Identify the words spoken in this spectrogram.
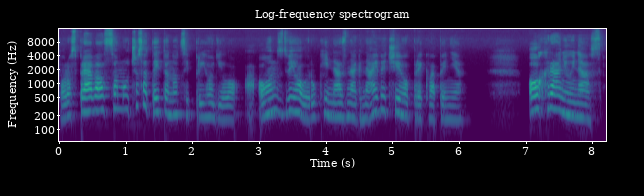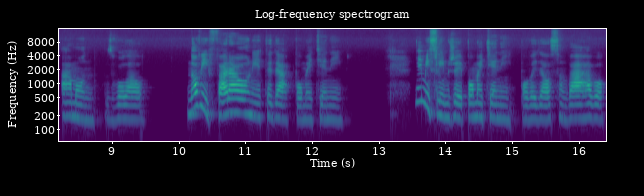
Porozprával som mu, čo sa tejto noci prihodilo a on zdvihol ruky na znak najväčšieho prekvapenia. Ochráňuj nás, Amon, zvolal. Nový faraón je teda pometený. Nemyslím, že je pometený, povedal som váhavo,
